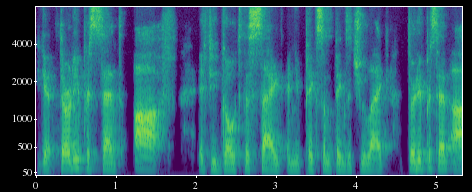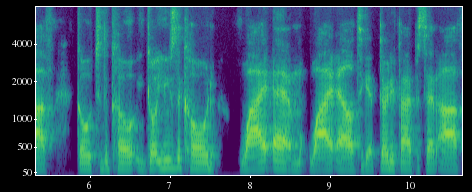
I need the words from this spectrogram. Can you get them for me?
You get 30% off if you go to the site and you pick some things that you like. 30% off. Go to the code, go use the code YMYL to get 35% off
